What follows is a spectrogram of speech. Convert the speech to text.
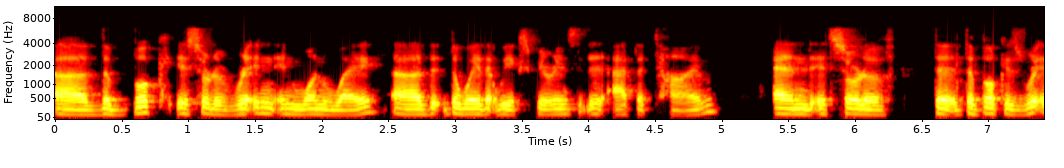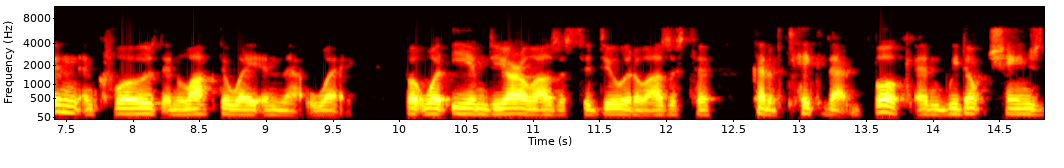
uh, the book is sort of written in one way, uh, the, the, way that we experienced it at the time, and it's sort of the the book is written and closed and locked away in that way. But what EMDR allows us to do, it allows us to kind of take that book and we don't change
